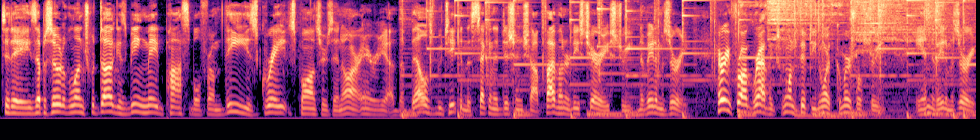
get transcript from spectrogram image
Today's episode of Lunch with Doug is being made possible from these great sponsors in our area the Bell's Boutique and the Second Edition Shop, 500 East Cherry Street, Nevada, Missouri. Harry Frog Graphics, 150 North Commercial Street in Nevada, Missouri.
